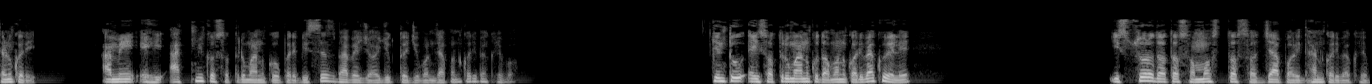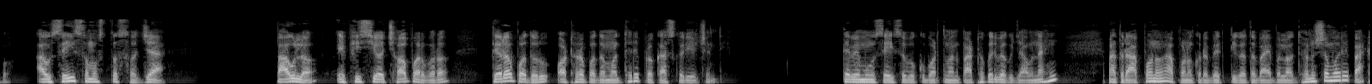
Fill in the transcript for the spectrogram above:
ତେଣୁକରି ଆମେ ଏହି ଆତ୍ମିକ ଶତ୍ରୁମାନଙ୍କ ଉପରେ ବିଶେଷ ଭାବେ ଜୟଯୁକ୍ତ ଜୀବନଯାପନ କରିବାକୁ ହେବ। କିନ୍ତୁ ଏହି ଶତ୍ରୁମାନଙ୍କୁ ଦମନ କରିବାକୁ ହେଲେ ଈଶ୍ୱର ଦତ୍ତ ସମସ୍ତ ଶଯ୍ୟା ପରିଧାନ କରିବାକୁ ହେବ। ଆଉ ସେହି ସମସ୍ତ ଶଯ୍ୟା ପାଉଲ ଏଫିସିଓ ଛଅ ପର୍ବର ତେର ପଦରୁ ଅଠର ପଦ ମଧ୍ୟରେ ପ୍ରକାଶ କରିଅଛନ୍ତି। ତେବେ ମୁଁ ସେହିସବୁକୁ ବର୍ତ୍ତମାନ ପାଠ କରିବାକୁ ଯାଉନାହିଁ ମାତ୍ର ଆପଣ ଆପଣଙ୍କର ବ୍ୟକ୍ତିଗତ ବାଇବଲ ଅଧ୍ୟୟନ ସମୟରେ ପାଠ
